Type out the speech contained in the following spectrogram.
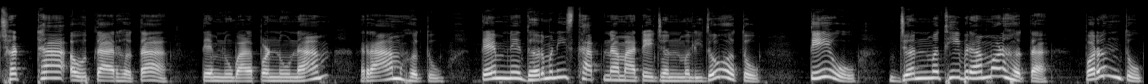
છઠ્ઠા અવતાર હતા. તેમનું બાળપણનું નામ રામ હતું. તેમને ધર્મની સ્થાપના માટે જન્મ લીધો હતો. તેઓ જન્મથી બ્રાહ્મણ હતા, પરંતુ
